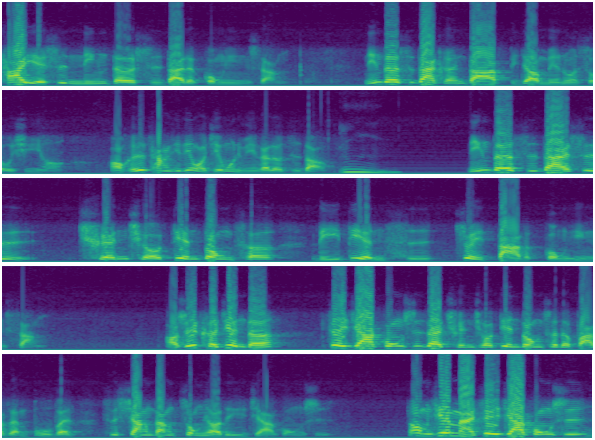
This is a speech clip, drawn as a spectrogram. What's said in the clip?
它也是宁德时代的供应商。宁德时代可能大家比较没那么熟悉哦，哦，可是长期听我节目你们应该都知道，嗯，宁德时代是全球电动车锂电池最大的供应商，啊，所以可见得这家公司在全球电动车的发展部分是相当重要的一家公司。那我们今天买这家公司，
